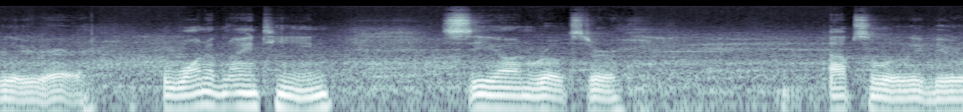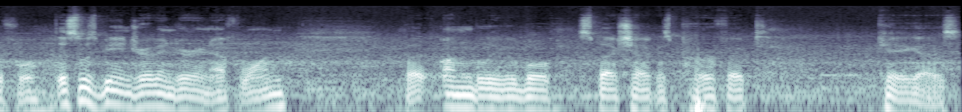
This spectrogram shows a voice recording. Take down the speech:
really rare. One of 19, Sián Roadster. Absolutely beautiful. This was being driven during F1, but unbelievable. Spec check is perfect. Okay, guys.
